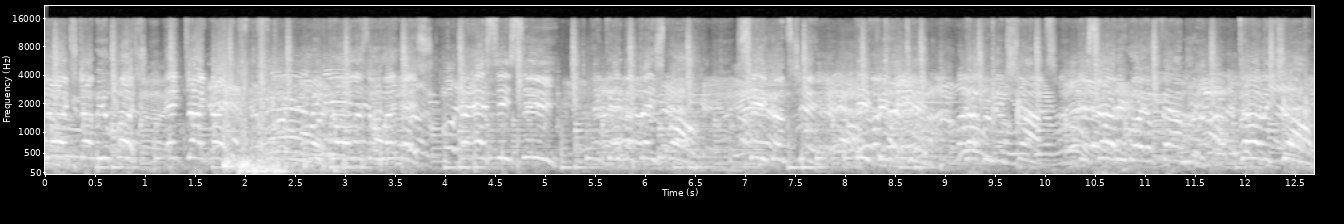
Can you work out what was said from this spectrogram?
George W. Bush, indictment! We call as a witness the SEC, the game of baseball, Seagram Street, Beef Beaverton, Peppermint Shops, the Saudi royal family, Tommy Shaw,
